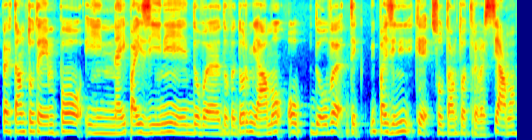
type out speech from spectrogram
per tanto tempo in, nei paesini dove, dove dormiamo o dove i paesini che soltanto attraversiamo.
